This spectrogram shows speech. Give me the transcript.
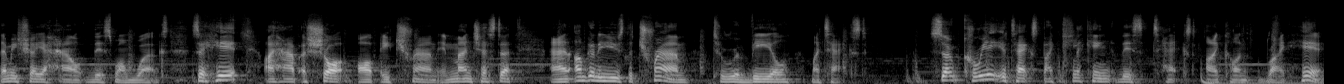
Let me show you how this one works. So here I have a shot of a tram in Manchester and I'm going to use the tram to reveal my text. So create your text by clicking this text icon right here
